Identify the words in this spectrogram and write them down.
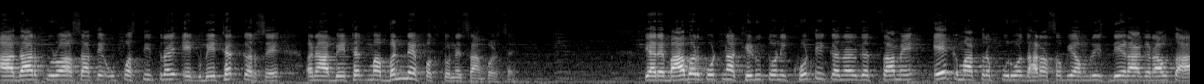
આધાર પુરાવા સાથે ઉપસ્થિત રહી એક બેઠક કરશે અને આ બેઠકમાં બંને પક્ષોને સાંભળશે. ત્યારે બાબરકોટના ખેડૂતોની ખોટી કનરગત સામે એકમાત્ર પૂર્વ ધારાસભ્ય અમરીશ દેર આગળ આવતા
